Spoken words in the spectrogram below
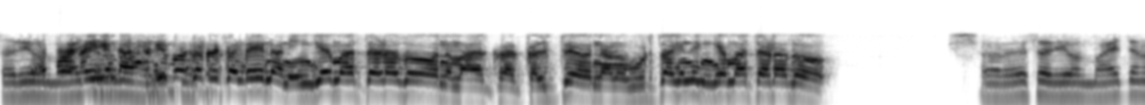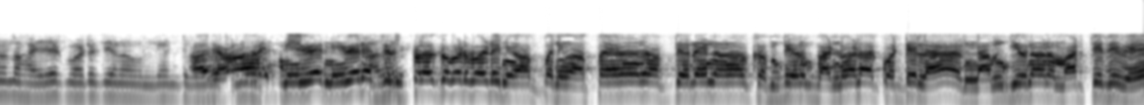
ಸರ್ ಈ ಒಂದು ಹಂಗೆ ಮಾಡಿ- ಮಾತಾಡ್ಬೇಕಂದ್ರೆ ನಾನು ಹಿಂಗೆ ಮಾತಾಡೋದು ನಮ್ಮ ಕಲ್ತು ನಾನು ಹುಡ್ತಾಗಿಂದ ಹಿಂಗೆ ಮಾತಾಡೋದು. ಸರಿ ಸರ್ ಈ ಒಂದು ಮಾಹಿತಿಯನ್ನು ಹೈಲೈಟ್ ಮಾಡಿರ್ತೀವಿ ನಾವು ಲೆಂಟ್ ಅಯ್ಯೋ, ನೀವೇ ನೀವೇನೇ ತಿಳ್ಕೊಳಕ್ಕೆ ಬಿಡಬೇಡಿ ನೀವು ಅಪ್ಪ ನೀವು ಅಪ್ಪ ಏನಾದ್ರು ಅಪ್ಪ ನಾವು ಕಂಪ್ನಿ ಬಂಡವಾಳ ಕೊಟ್ಟಿಲ್ಲ ನಮ್ಮ ಜೀವನ ನಾವು ಮಾಡ್ತಿದೀವಿ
